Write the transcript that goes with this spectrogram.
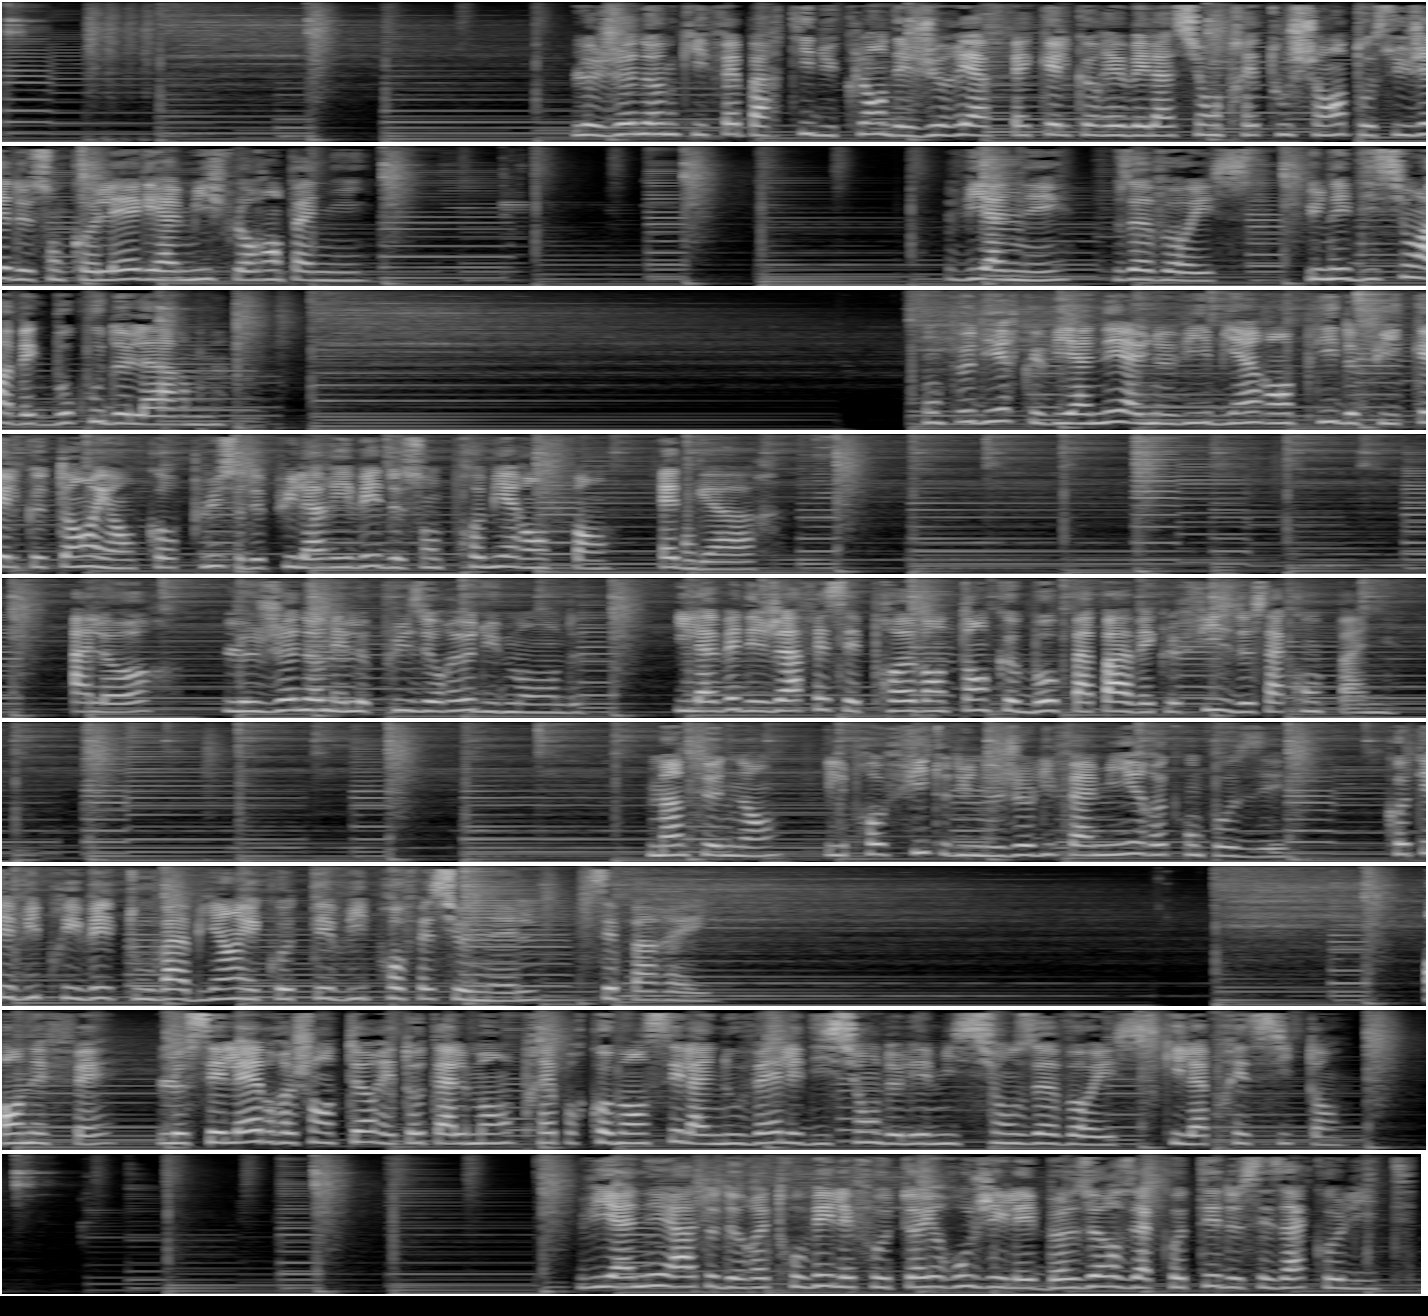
Le jeune homme qui fait partie du clan des jurés a fait quelques révélations très touchantes au sujet de son collègue et ami Florent Pagny. Vianney, The Voice, une édition avec beaucoup de larmes. On peut dire que Vianney a une vie bien remplie depuis quelque temps et encore plus depuis l'arrivée de son premier enfant, Edgar. Alors, le jeune homme est le plus heureux du monde. Il avait déjà fait ses preuves en tant que beau papa avec le fils de sa compagne. Maintenant, il profite d'une jolie famille recomposée. Côté vie privée tout va bien et côté vie professionnelle, c'est pareil. En effet, le célèbre chanteur est totalement prêt pour commencer la nouvelle édition de l'émission The Voice qu'il apprécie tant. Vianney hâte de retrouver les fauteuils rouges et les buzzers à côté de ses acolytes.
